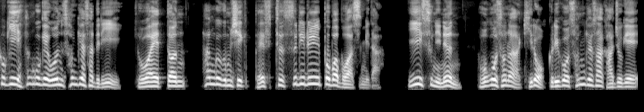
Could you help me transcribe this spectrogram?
초기 한국에 온 선교사들이 좋아했던 한국 음식 베스트 3를 뽑아 보았습니다. 이 순위는 보고서나 기록 그리고 선교사 가족의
